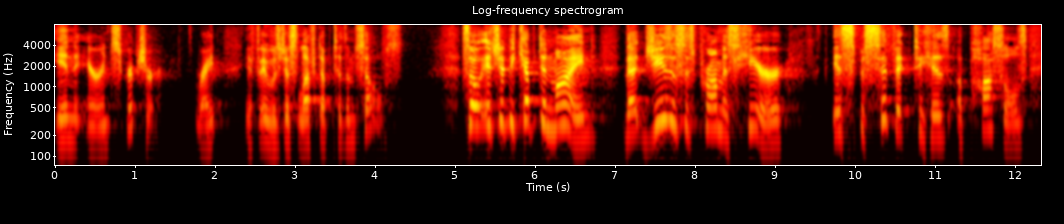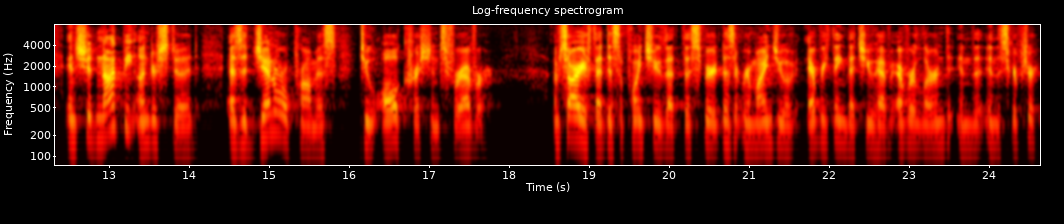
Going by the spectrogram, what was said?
inerrant scripture, right? If it was just left up to themselves. So it should be kept in mind that Jesus' promise here is specific to his apostles and should not be understood as a general promise to all Christians forever. I'm sorry if that disappoints you that the Spirit doesn't remind you of everything that you have ever learned in the, in the Scripture.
